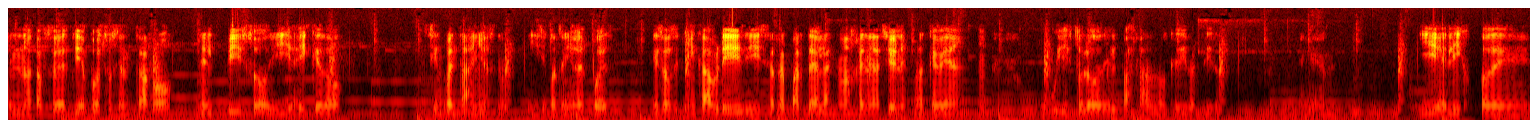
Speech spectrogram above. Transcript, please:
en una cápsula del tiempo, eso se enterró en el piso y ahí quedó 50 años, ¿no? Y 50 años después, eso se tiene que abrir y se reparte a las nuevas generaciones para que vean, uy, esto lo del pasado, qué divertido. Eh, y el hijo de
